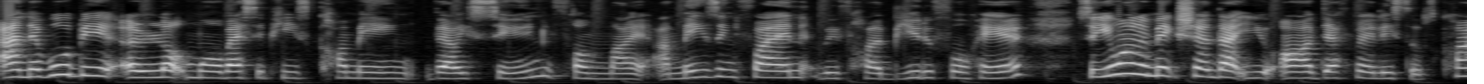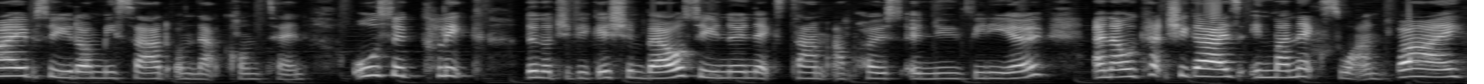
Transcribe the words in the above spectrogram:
And there will be a lot more recipes coming very soon from my amazing friend with her beautiful hair. So you want to make sure that you are definitely subscribed so you don't miss out on that content. Also click the notification bell so you know next time I post a new video and I will catch you guys in my next one. Bye!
